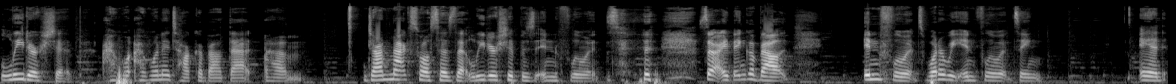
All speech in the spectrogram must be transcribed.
leadership. I, w- I want to talk about that. Um, John Maxwell says that leadership is influence. so I think about influence. What are we influencing? And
